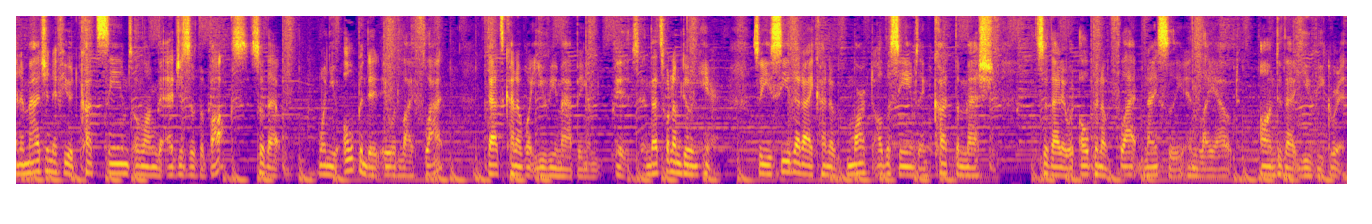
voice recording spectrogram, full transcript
And imagine if you had cut seams along the edges of the box so that when you opened it, it would lie flat. That's kind of what UV mapping is, and that's what I'm doing here. So you see that I kind of marked all the seams and cut the mesh so that it would open up flat nicely and lay out onto that UV grid.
